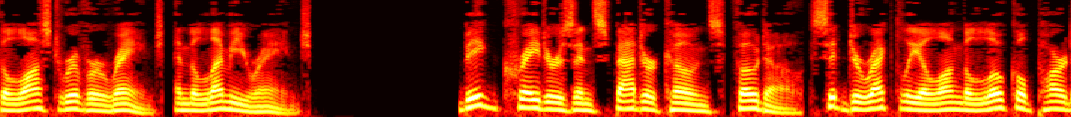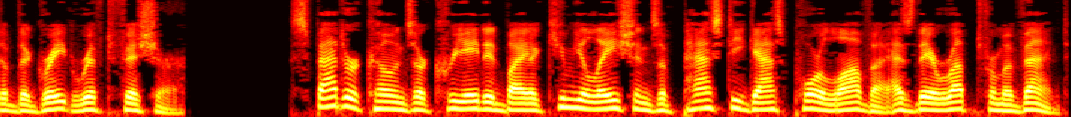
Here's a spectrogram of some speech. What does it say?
the Lost River Range, and the Lemhi Range. Big craters and spatter cones photo sit directly along the local part of the Great Rift Fissure. Spatter cones are created by accumulations of pasty gas poor lava as they erupt from a vent.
